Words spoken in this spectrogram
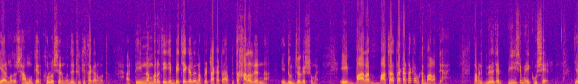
ইয়ার মতো শামুকের খোলসের মধ্যে ঢুকে থাকার মতো। আর তিন নম্বর হচ্ছে এই যে বেঁচে গেলেন আপনি টাকাটা, আপনি তো হারালেন না এই দুর্যোগের সময়। এই বাড়া, বাঁচা টাকাটাকে আমাকে বাড়াতে হয়। তার মানে দুই হাজার বিশ এবং একুশের যে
